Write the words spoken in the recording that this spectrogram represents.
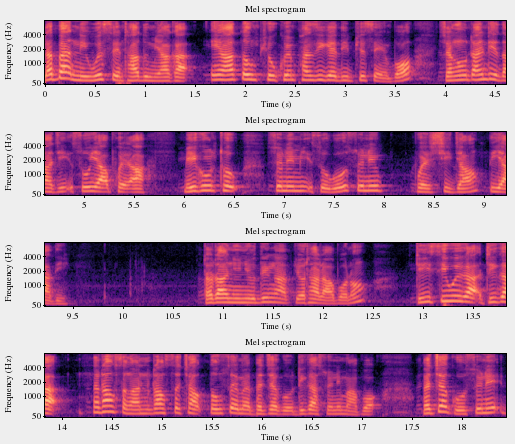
လက်ပတ်နေဝစ်စင်ထားသူများကအင်အားသုံးဖြိုခွင်းဖမ်းဆီးခဲ့သည့်ဖြစ်စဉ်အပေါ်ရန်ကုန်တိုင်းဒေသကြီးအစိုးရအဖွဲ့အားမေကွန်းထုတ်ဆွေးနွေးမိအဆိုကိုဆွေးနွေးပွဲရှိကြောင်းသိရသည်ဒေါက်တာညညိုသိန်းကပြောထားတာပေါ့နော်ဒီအစည်းအဝေးကအဓိက2015-2016သုံးစွဲမဲ့ဘတ်ဂျက်ကိုအဓိကဆွေးနွေးမှာပေါ့ဘတ်ဂျက်ကိုဆွေးနွေးအ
